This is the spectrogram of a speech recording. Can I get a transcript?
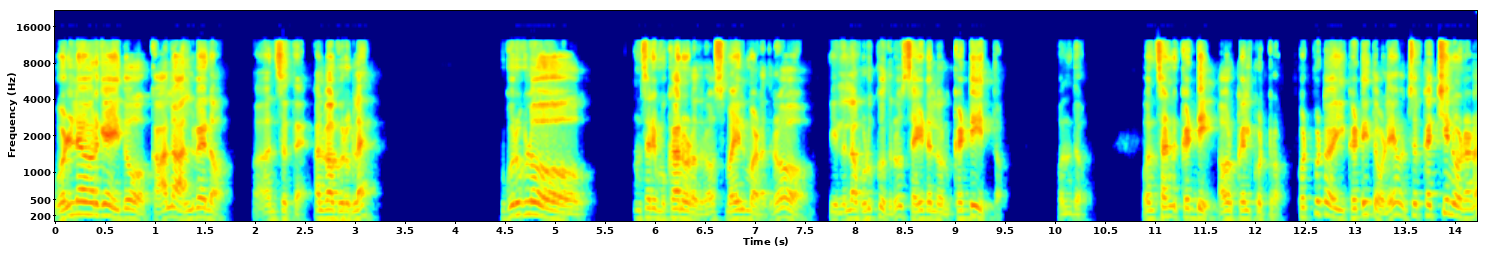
ಒಳ್ಳೆಯವ್ರಿಗೆ ಇದು ಕಾಲ ಅಲ್ವೇನೋ ಅನ್ಸುತ್ತೆ. ಅಲ್ವಾ ಗುರುಗಳೇ? ಗುರುಗಳು ಒಂದ್ಸರಿ ಮುಖ ನೋಡಿದ್ರು ಸ್ಮೈಲ್ ಮಾಡಿದ್ರು, ಇಲ್ಲೆಲ್ಲ ಹುಡುಕಿದ್ರು ಸೈಡ್ ಅಲ್ಲಿ ಒಂದು ಕಡ್ಡಿ ಇತ್ತು. ಒಂದು ಒಂದು ಸಣ್ಣ ಕಡ್ಡಿ ಅವ್ರ ಕೈಲಿ ಕೊಟ್ರು. ಕೊಟ್ಬಿಟ್ಟು ಈ ಕಡ್ಡಿ ತಗೊಳ್ಳಿ ಒಂಚೂರು ಕಚ್ಚಿ ನೋಡೋಣ.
